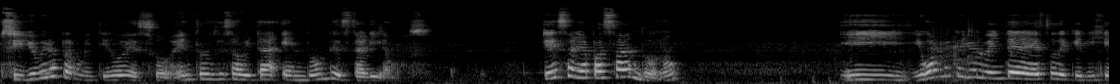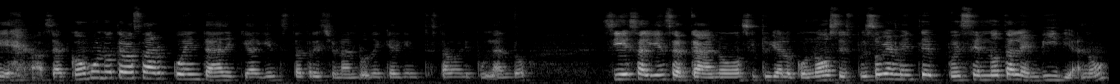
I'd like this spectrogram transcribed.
si yo hubiera permitido eso, entonces ahorita, ¿en dónde estaríamos? ¿qué estaría pasando, no? Y igual me cayó el 20 de esto de que dije, o sea, ¿cómo no te vas a dar cuenta de que alguien te está traicionando, de que alguien te está manipulando? Si es alguien cercano, si tú ya lo conoces, pues obviamente pues se nota la envidia, ¿no?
